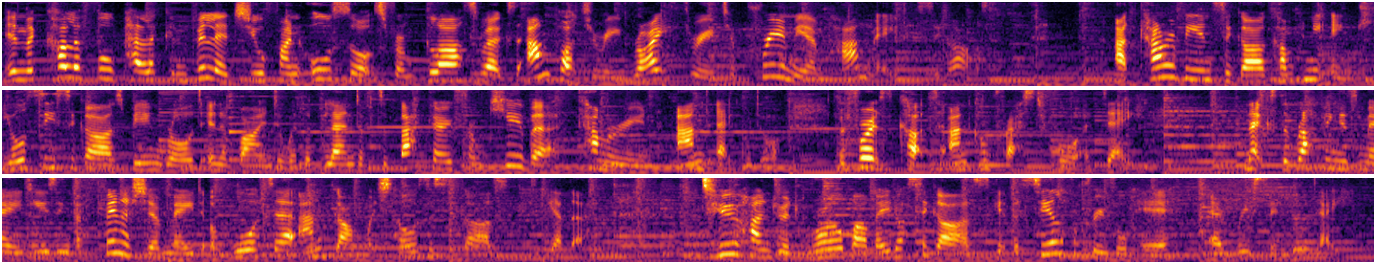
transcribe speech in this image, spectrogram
In the colourful Pelican Village, you'll find all sorts from glassworks and pottery right through to premium handmade cigars. At Caribbean Cigar Company Inc., you'll see cigars being rolled in a binder with a blend of tobacco from Cuba, Cameroon and Ecuador before it's cut and compressed for a day. Next, the wrapping is made using a finisher made of water and gum which holds the cigars together. 200 Royal Barbados cigars get the seal of approval here every single day.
